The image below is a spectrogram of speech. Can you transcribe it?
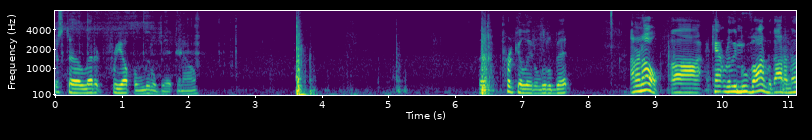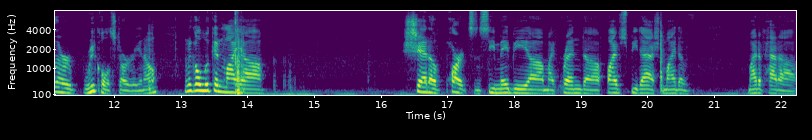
just to let it free up a little bit, you know. Let it percolate a little bit. I don't know. Uh, I can't really move on without another recoil starter, you know. I'm going to go look in my uh, shed of parts and see maybe uh, my friend uh, 5-Speed Ash might have might have had a...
